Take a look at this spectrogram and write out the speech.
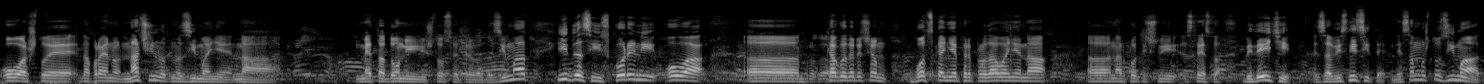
ова што е направено начинот на зимање на метадони што се треба да зимаат и да се искорени ова како да речам боцкање препродавање на наркотични средства. Бидејќи зависниците не само што зимаат,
